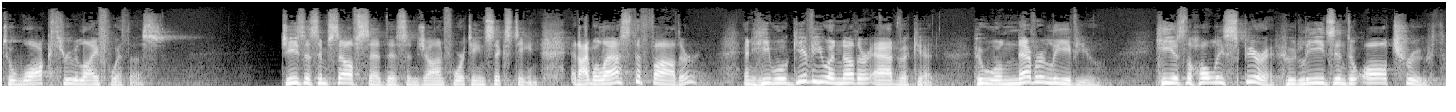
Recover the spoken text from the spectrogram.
to walk through life with us. Jesus himself said this in John 14, 16. And I will ask the Father, and he will give you another advocate who will never leave you. He is the Holy Spirit who leads into all truth.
